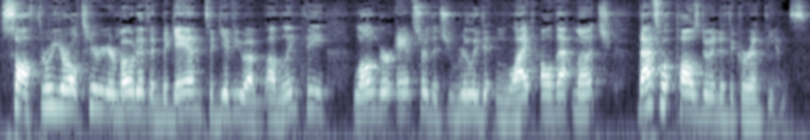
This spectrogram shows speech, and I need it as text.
saw through your ulterior motive and began to give you a, a lengthy, longer answer that you really didn't like all that much. That's what Paul's doing to the Corinthians.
